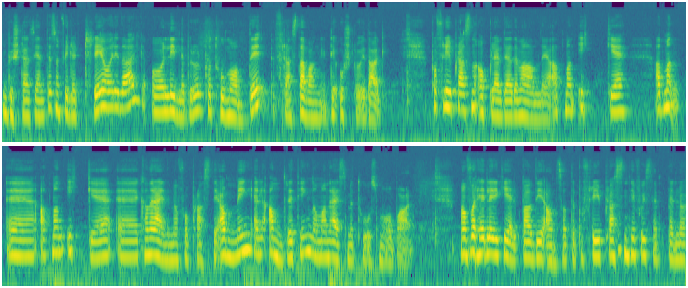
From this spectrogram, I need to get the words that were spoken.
bursdagsjente som fyller tre år i dag, og lillebror på to måneder, fra Stavanger til Oslo i dag. På flyplassen opplevde jeg det vanlige at man ikke at man, eh, at man ikke eh, kan regne med å få plass til amming eller andre ting når man reiser med to små barn. Man får heller ikke hjelp av de ansatte på flyplassen til f.eks. Å,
